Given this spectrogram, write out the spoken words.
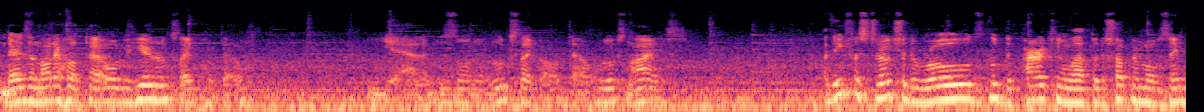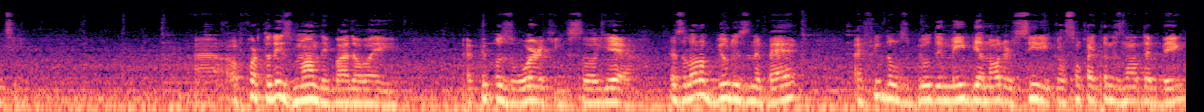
there's another hotel over here, looks like hotel. Yeah, let me zoom in. Looks like a hotel. Looks nice. The infrastructure, the roads, look, the parking lot or the shopping mall is empty. Uh, of course, today is Monday, by the way. Uh, people's working, so yeah. There's a lot of buildings in the back. I think those buildings may be another city because São Caetano is not that big.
